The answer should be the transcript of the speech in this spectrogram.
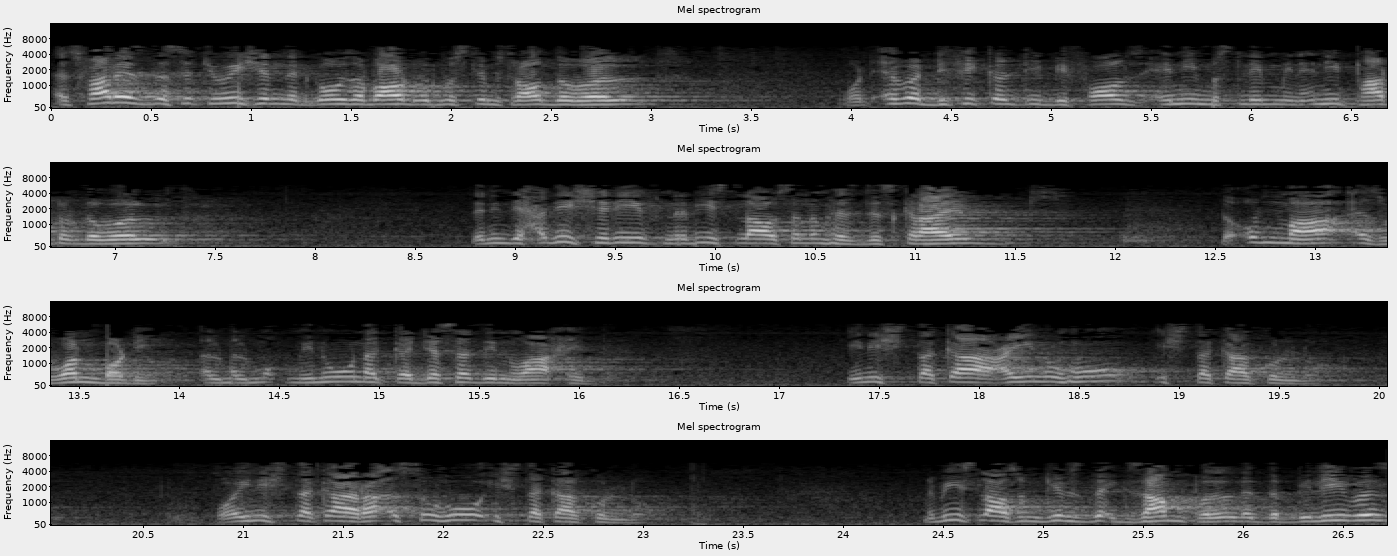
As far as the situation that goes about with Muslims throughout the world, whatever difficulty befalls any Muslim in any part of the world, then in the Hadith Sharif, Nabi Sallallahu Alaihi Wasallam has described the Ummah as one body. Al-mu'minuna ka jasadin wahid. In ishtaka aynuhu, ishtaka kullu. Wa in ishtaka ra'suhu, ishtaka kullu. Nabi Sallallahu Alaihi Wasallam gives the example that the believers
